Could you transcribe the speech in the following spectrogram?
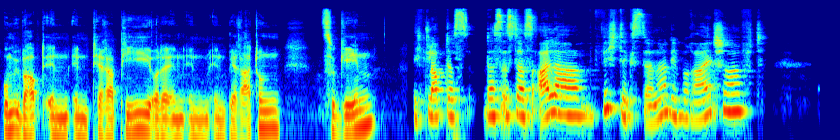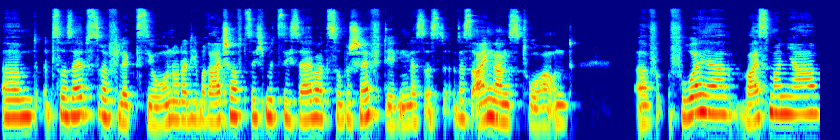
um überhaupt in, in Therapie oder in, in, in Beratung zu gehen? Ich glaube, das, das ist das Allerwichtigste, ne? die Bereitschaft, ähm, zur Selbstreflexion oder die Bereitschaft, sich mit sich selber zu beschäftigen. Das ist das Eingangstor. Und äh, vorher weiß man ja,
